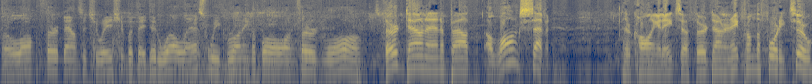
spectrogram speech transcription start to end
A long third down situation, but they did well last week running the ball on third and long. Third down and about a long seven. They're calling it eight, so third down and eight from the 42.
